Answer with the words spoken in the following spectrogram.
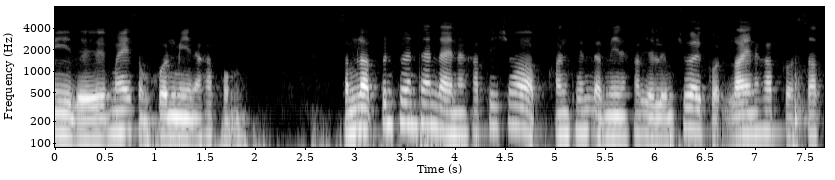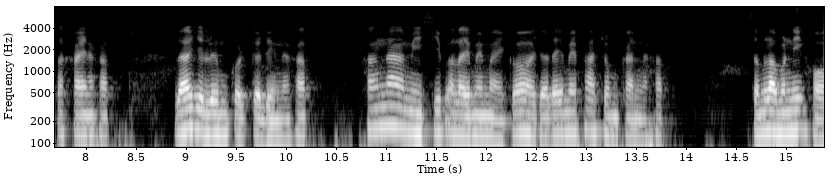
มีหรือไม่สมควรมีนะครับผม สำหรับเพื่อนๆท่านใดนะครับที่ชอบคอนเทนต์แบบนี้นะครับ อย่าลืมช่วยกดไลค์นะครับ กด Subscribe นะครับ แล้วอย่าลืมกดกระดิ่งนะครับ ครั้งหน้ามีคลิปอะไรใหม่ ๆ ก็จะได้ไม่พลาดชมกันนะครับสำหรับวันนี้ขอ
